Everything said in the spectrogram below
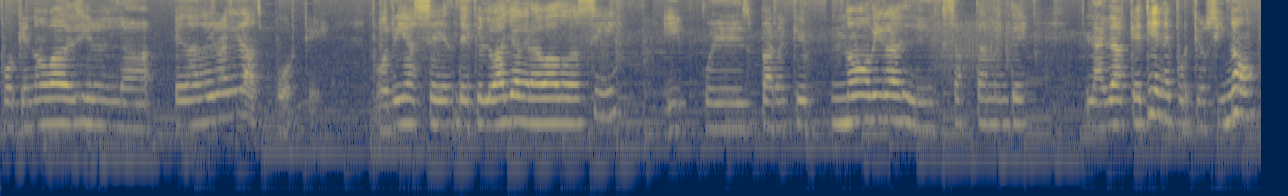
Porque no va a decir la edad de realidad, porque podría ser de que lo haya grabado así y pues para que no diga exactamente la edad que tiene, porque si no,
